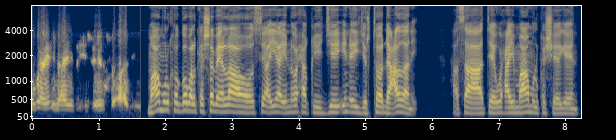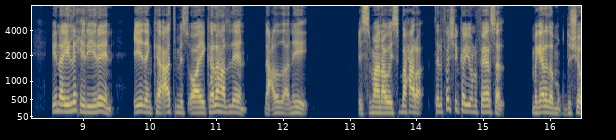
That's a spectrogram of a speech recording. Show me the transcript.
uga ilaahay soo aadiyo maamulka gobolka shabeellaha hoose ayaa inoo xaqiijiyey in ay jirto dhacdadani hase ahaatee waxay maamulka sheegeen in ay la xidhiireen ciidanka atmis oo ay kala hadleen dhacdadani cismaan awis baxar telefishinka universal magaalada muqdisho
